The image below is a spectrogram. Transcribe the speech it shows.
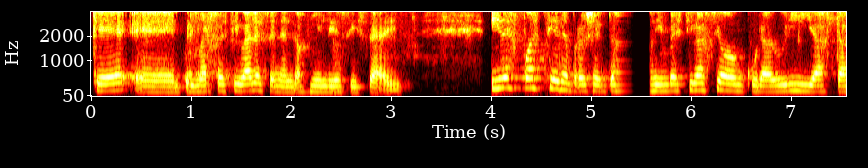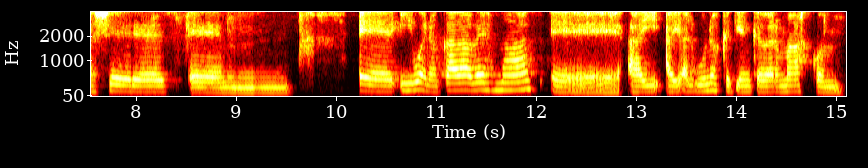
que eh, el primer festival es en el 2016. Y después tiene proyectos de investigación, curadurías, talleres, em, eh, y bueno, cada vez más eh, hay, hay, algunos que tienen que ver más con,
